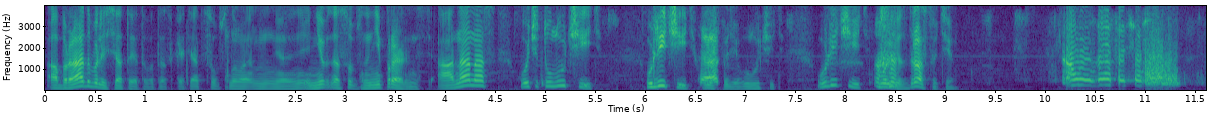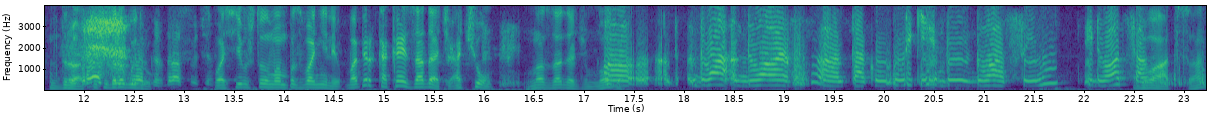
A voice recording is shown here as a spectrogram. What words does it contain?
обрадовались от этого, так сказать, от собственного, не, от собственной неправильности. А она нас хочет улучшить. Уличить, Так. господи, улучить. Уличить. Ольга, здравствуйте. Алло, здравствуйте. Здравствуйте, дорогой друг. Здравствуйте. Спасибо, что вам позвонили. Во-первых, какая задача? О чем? У нас задач много. А, Два, два, а, так, у реки было два сына и два отца. Два отца,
